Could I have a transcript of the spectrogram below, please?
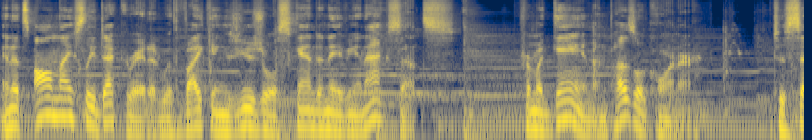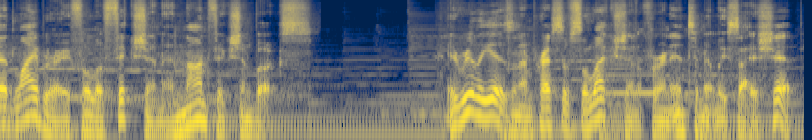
and it's all nicely decorated with Viking's usual Scandinavian accents, from a game and puzzle corner, to said library full of fiction and nonfiction books. It really is an impressive selection for an intimately sized ship.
